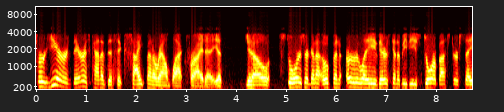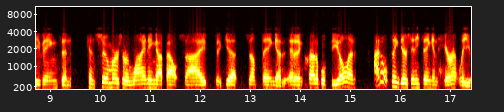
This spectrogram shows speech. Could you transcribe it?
for years there is kind of this excitement around Black Friday. It, you know, stores are going to open early. There's going to be these doorbuster savings, and consumers are lining up outside to get something at, at an incredible deal. And I don't think there's anything inherently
